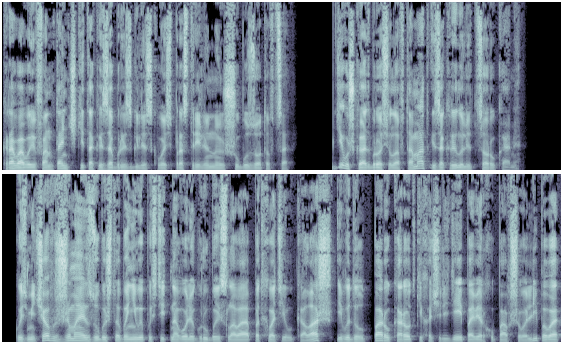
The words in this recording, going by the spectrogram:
Кровавые фонтанчики так и забрызгали сквозь простреленную шубу зотовца. Девушка отбросила автомат и закрыла лицо руками. Кузьмичев, сжимая зубы, чтобы не выпустить на волю грубые слова, подхватил калаш и выдал пару коротких очередей поверх упавшего Липова,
